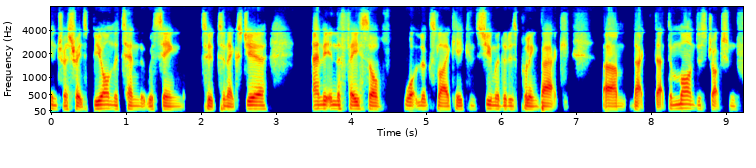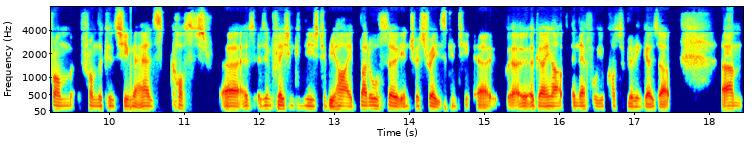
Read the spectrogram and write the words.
interest rates beyond the 10 that we're seeing to, to next year and in the face of what looks like a consumer that is pulling back um, that that demand destruction from from the consumer as costs uh, as, as inflation continues to be high, but also interest rates continue, uh, are going up, and therefore your cost of living goes up. Um,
